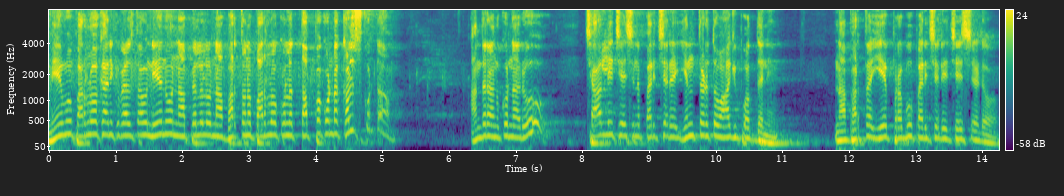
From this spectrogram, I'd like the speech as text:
మేము పరలోకానికి వెళ్తాం నేను నా పిల్లలు నా భర్తను పరలోకంలో తప్పకుండా కలుసుకుంటాం. అందరూ అనుకున్నారు చార్లీ చేసిన పరిచర్య ఇంతటితో ఆగిపోద్దని. నా భర్త ఏ ప్రభు పరిచర్య చేశాడో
